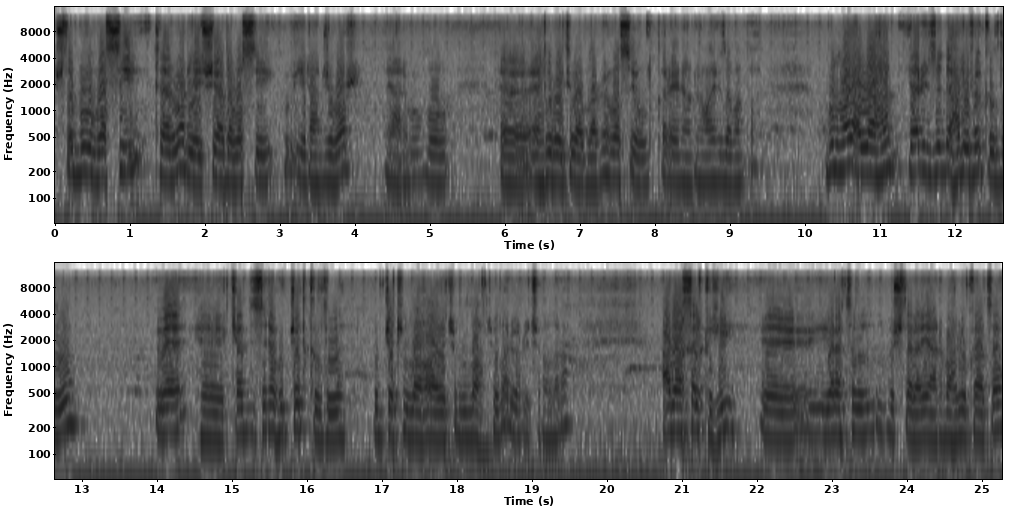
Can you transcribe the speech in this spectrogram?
işte bu vasiler var ya Şia'da vasi inancı var. Yani bu, bu e, ehli beyt imamlarının vasi oldukları inanıyor aynı zamanda. Bunlar Allah'ın yeryüzünde halife kıldığı ve e, kendisine hüccet kıldığı hüccetullah, ayetullah diyorlar ya onun için onlara. Ala halkihi e, yaratılmışlara yani mahlukata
